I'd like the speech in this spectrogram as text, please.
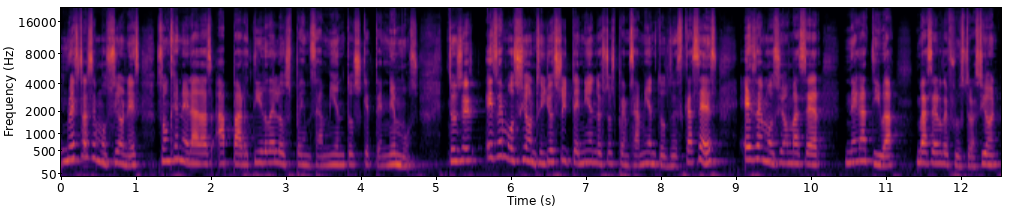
Nuestras emociones son generadas a partir de los pensamientos que tenemos. Entonces, esa emoción, si yo estoy teniendo estos pensamientos de escasez, esa emoción va a ser negativa, va a ser de frustración,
